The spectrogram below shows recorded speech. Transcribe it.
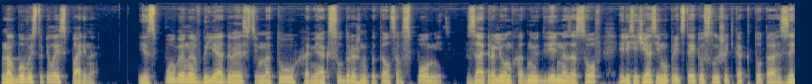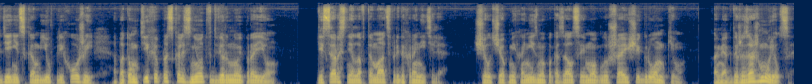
На лбу выступила испарина. Испуганно вглядываясь в темноту, хомяк судорожно пытался вспомнить, запер ли он входную дверь на засов, или сейчас ему предстоит услышать, как кто-то заденет скамью в прихожей, а потом тихо проскользнет в дверной проем. Десар снял автомат с предохранителя. Щелчок механизма показался ему оглушающе громким. Хомяк даже зажмурился.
